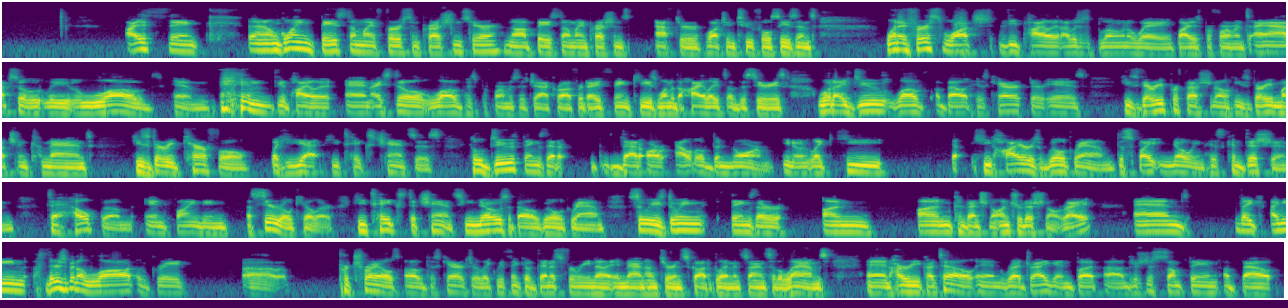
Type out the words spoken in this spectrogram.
I think, and I'm going based on my first impressions here, not based on my impressions after watching two full seasons when I first watched the pilot, I was just blown away by his performance. I absolutely loved him in the pilot, and I still love his performance as Jack Crawford. I think he's one of the highlights of the series. What I do love about his character is he's very professional, he's very much in command, he's very careful, but yet he takes chances. He'll do things that are, that are out of the norm. You know, like he he hires Will Graham despite knowing his condition to help him in finding a serial killer. He takes the chance. He knows about Will Graham. So he's doing things that are un, unconventional, untraditional, right? And like, I mean, there's been a lot of great uh, portrayals of this character. Like we think of Dennis Farina in Manhunter and Scott Glenn in Silence of the Lambs and Harvey Keitel in Red Dragon. But uh, there's just something about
